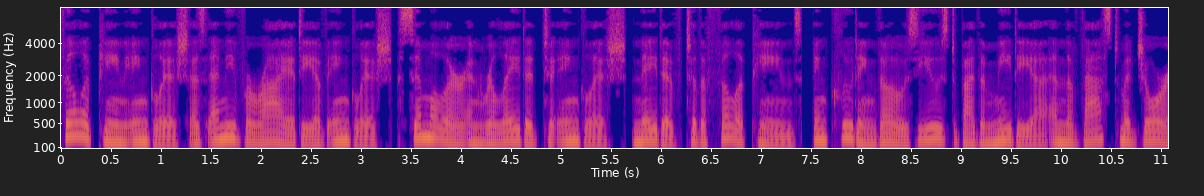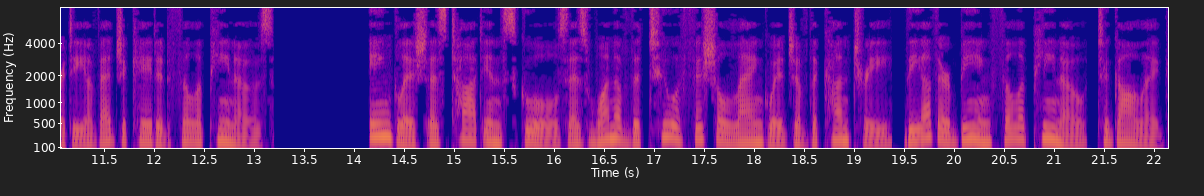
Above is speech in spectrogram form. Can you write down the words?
Philippine English is any variety of English similar and related to English native to the Philippines, including those used by the media and the vast majority of educated Filipinos. English is taught in schools as one of the two official language of the country, the other being Filipino Tagalog.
